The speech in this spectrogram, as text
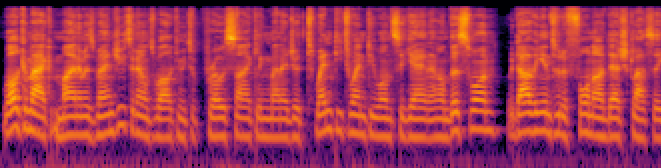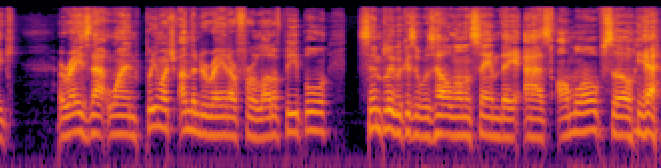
Welcome back, my name is Benji, today I want to welcome you to Pro Cycling Manager 2020 once again, and on this one, we're diving into the Faun Ardèche Classic, a race that went pretty much under the radar for a lot of people, simply because it was held on the same day as Omloop, so yeah,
